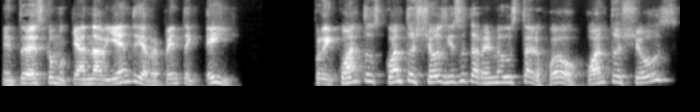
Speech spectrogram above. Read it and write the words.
Entonces como que anda viendo y de repente, hey, porque cuántos, cuántos shows, y eso también me gusta del juego, cuántos shows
